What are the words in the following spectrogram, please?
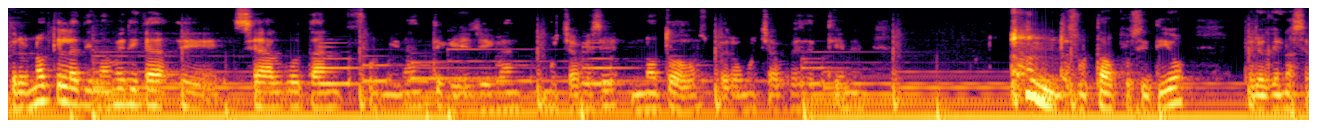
Pero no que Latinoamérica eh, sea algo tan fulminante que llegan muchas veces, no todos, pero muchas veces tienen resultados positivos, pero que no se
